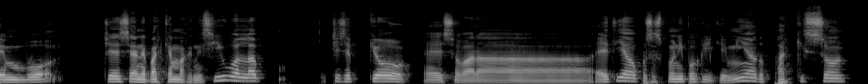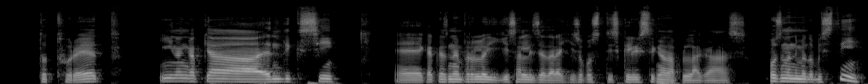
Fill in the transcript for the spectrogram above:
ε, μπο- και σε ανεπάρκεια μαγνησίου, αλλά και σε πιο ε, σοβαρά αίτια, όπως ας πούμε η υπογλυκαιμία, το Πάρκισον, το Τουρέτ, είναι κάποια ένδειξη ε, κάποιας νευρολογικής άλλη διαταραχή όπως της κλειστή καταπλάκας. Πώς να αντιμετωπιστεί,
